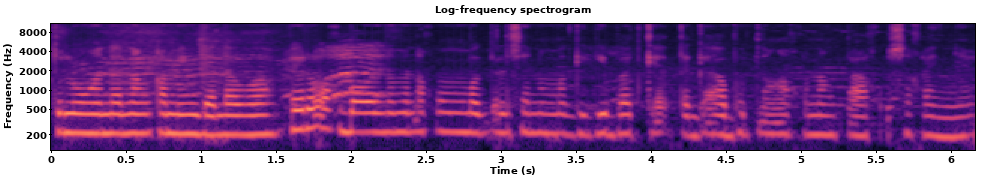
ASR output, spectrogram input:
tulungan na lang kaming dalawa. Pero ako bawal naman akong mag-alisa ng magigibat kaya taga-abot lang ako ng pako sa kanya.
